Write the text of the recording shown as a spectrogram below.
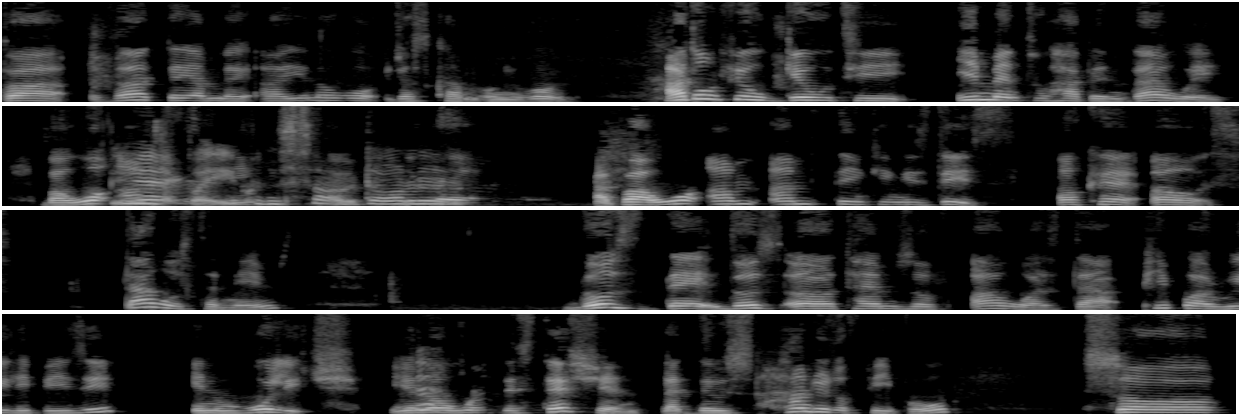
But that day, I'm like, ah, you know what? Just come on your own. I don't feel guilty. It meant to happen that way. But what I'm Yeah, but thinking, even so, darling. yeah, about what I'm I'm thinking is this. Okay, oh, that was the names. Those day, those uh times of hours that people are really busy in Woolwich, you Yeah. know, with the station, like there's hundreds of people. So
